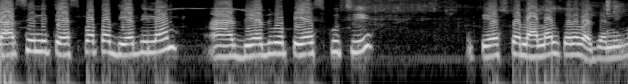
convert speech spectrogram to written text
দারচিনি, তেজপাতা দিয়ে দিলাম আর দিয়ে দিব পেঁয়াজ কুচি। পেঁয়াজটা লাল লাল করে ভাজা নিব।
